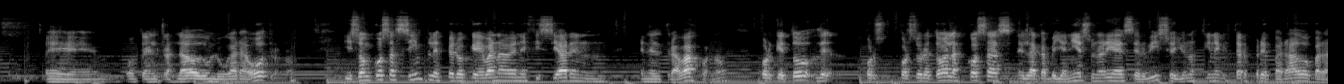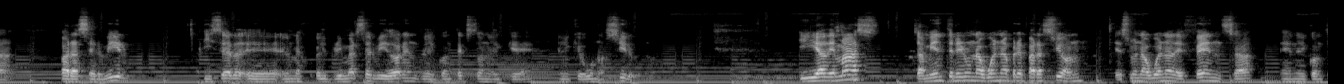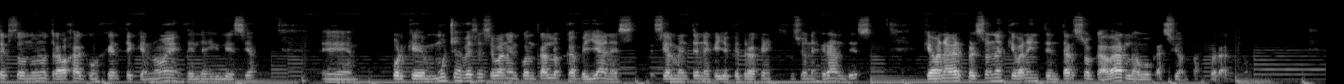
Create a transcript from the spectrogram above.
eh, o en el traslado de un lugar a otro. ¿no? Y son cosas simples, pero que van a beneficiar en, en el trabajo, ¿no? porque todo, por, por, sobre todas las cosas, la capellanía es un área de servicio y uno tiene que estar preparado para, para servir y ser eh, el, el, primer servidor en el contexto en el que, en el que uno sirve. ¿no? Y además, también tener una buena preparación es una buena defensa en el contexto donde uno trabaja con gente que no es de la iglesia, eh, porque muchas veces se van a encontrar los capellanes, especialmente en aquellos que trabajan en instituciones grandes, que van a haber personas que van a intentar socavar la vocación pastoral. ¿no?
